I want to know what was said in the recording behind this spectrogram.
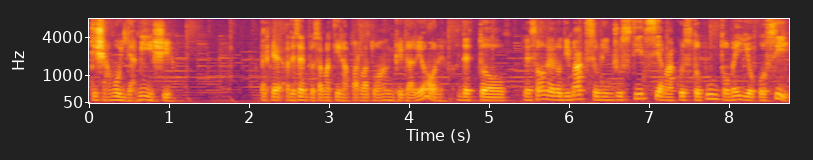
diciamo gli amici. Perché ad esempio stamattina ha parlato anche Galeone, ha detto l'esonero di Max è un'ingiustizia ma a questo punto meglio così.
